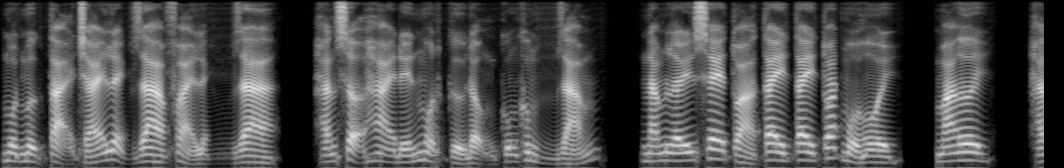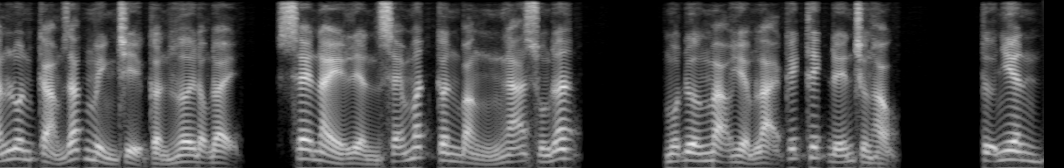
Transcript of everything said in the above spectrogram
một mực tại trái lệch ra phải lệch ra, hắn sợ hãi đến một cử động cũng không dám, nắm lấy xe tỏa tay tay toát mồ hôi, má ơi, hắn luôn cảm giác mình chỉ cần hơi động đậy, xe này liền sẽ mất cân bằng ngã xuống đất. Một đường mạo hiểm lại kích thích đến trường học. Tự nhiên,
